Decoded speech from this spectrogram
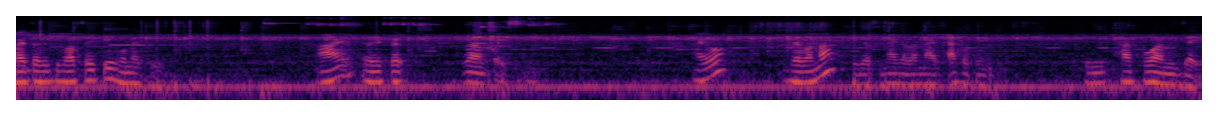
ভাই তাদের কি বাঁচাইতেই নাকি? আয় একটা রান পাইছি। আয়ো, যাবা না? ঠিক আছে, না গেলে নাই, থাকো তুমি। তুমি থাকো, আমি যাই।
